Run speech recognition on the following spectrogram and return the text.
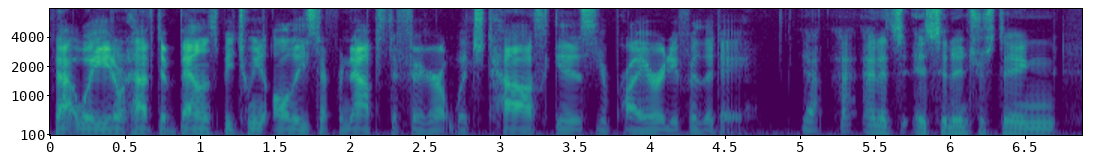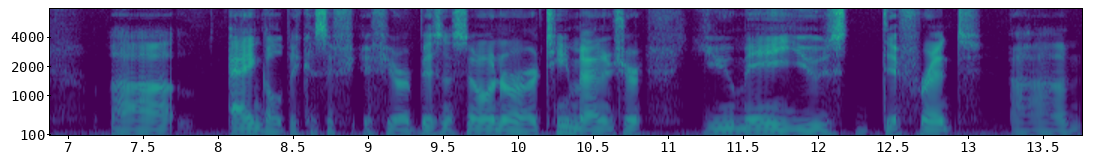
That way you don't have to bounce between all these different apps to figure out which task is your priority for the day. Yeah, and it's it's an interesting uh, angle because if, if you're a business owner or a team manager, you may use different um,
